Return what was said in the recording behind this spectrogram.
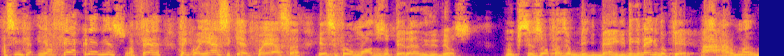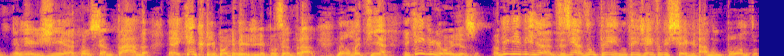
assim, e a fé crê nisso. A fé reconhece que foi essa, esse foi o modus operandi de Deus. Não precisou fazer um Big Bang. Big Bang do quê? Ah, uma energia concentrada. E aí, quem criou a energia concentrada? Não, mas tinha. E quem criou isso? Alguém e antes? E antes? Não tem, não tem jeito de chegar num ponto,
